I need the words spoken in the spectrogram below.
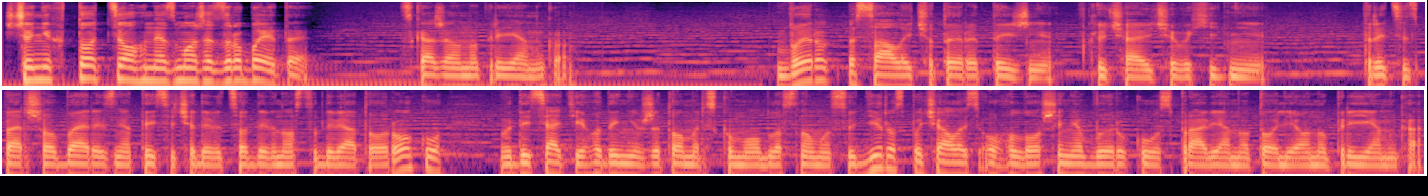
що ніхто цього не зможе зробити, скаже Онопрієнко. Вирок писали 4 тижні, включаючи вихідні. 31 березня 1999 року в 10-й годині в Житомирському обласному суді розпочалось оголошення вироку у справі Анатолія Онопрієнка.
